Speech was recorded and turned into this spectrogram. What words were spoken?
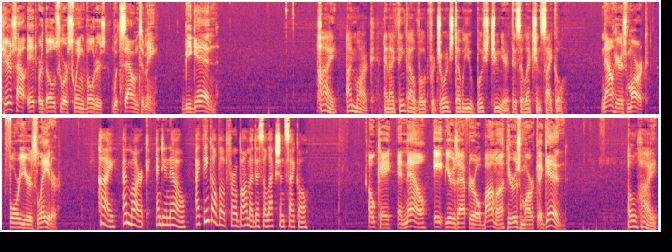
here's how it or those who are swing voters would sound to me. Begin. Hi, I'm Mark, and I think I'll vote for George W. Bush Jr. this election cycle. Now here's Mark, four years later. Hi, I'm Mark, and you know, I think I'll vote for Obama this election cycle. Okay, and now, eight years after Obama, here's Mark again. Oh, hi,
